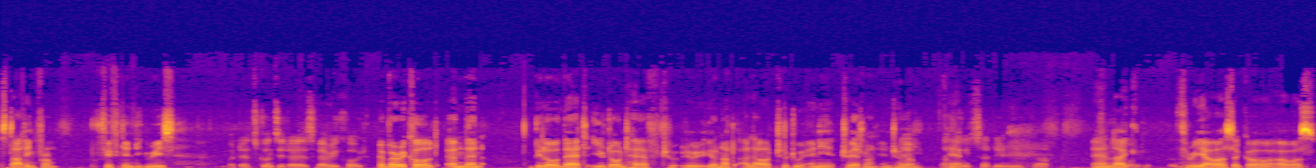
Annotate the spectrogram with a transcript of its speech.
starting from 15 degrees, But that's considered as very cold. uh, very cold, and then below that you don't have to. You're not allowed to do any triathlon in Germany. Yeah, I Yeah. think it's not even. Yeah. And like cold. three hours ago, I was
